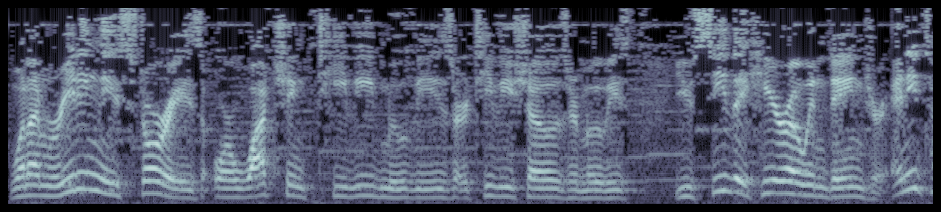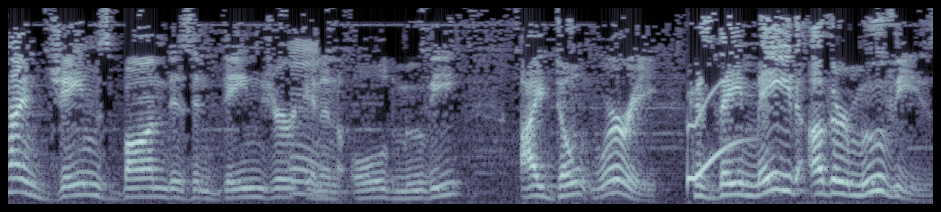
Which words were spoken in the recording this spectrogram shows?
when I'm reading these stories or watching TV movies or TV shows or movies, you see the hero in danger. Anytime James Bond is in danger in hmm. an old movie, I don't worry because they made other movies.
